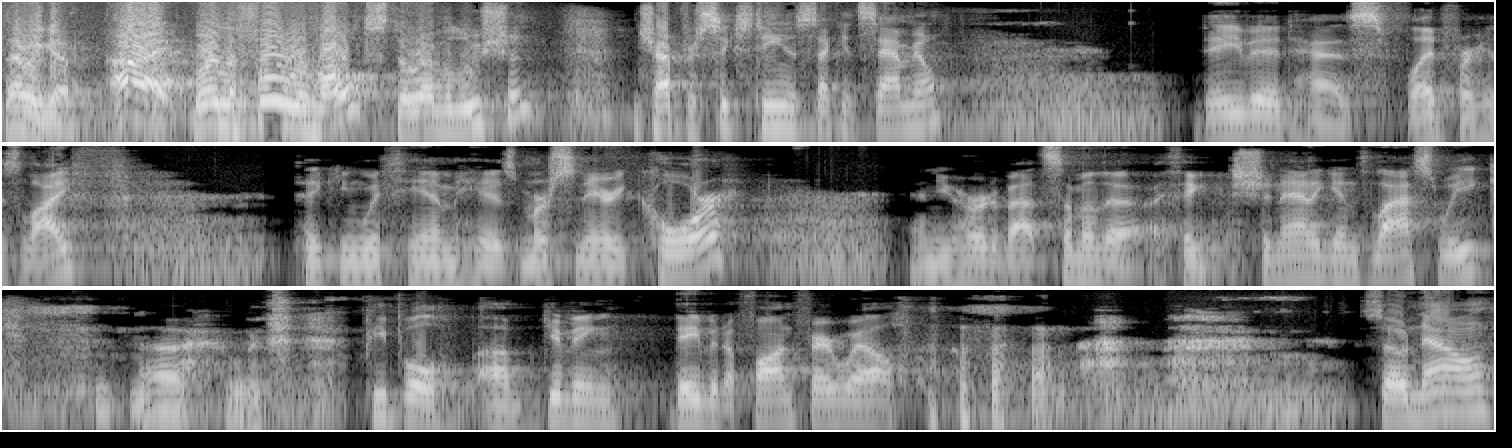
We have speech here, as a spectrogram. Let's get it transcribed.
there we go. All right, we're in the full revolt, the revolution. In chapter 16 of 2 Samuel, David has fled for his life, taking with him his mercenary corps and you heard about some of the, I think, shenanigans last week uh, with people um, giving David a fond farewell. so now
